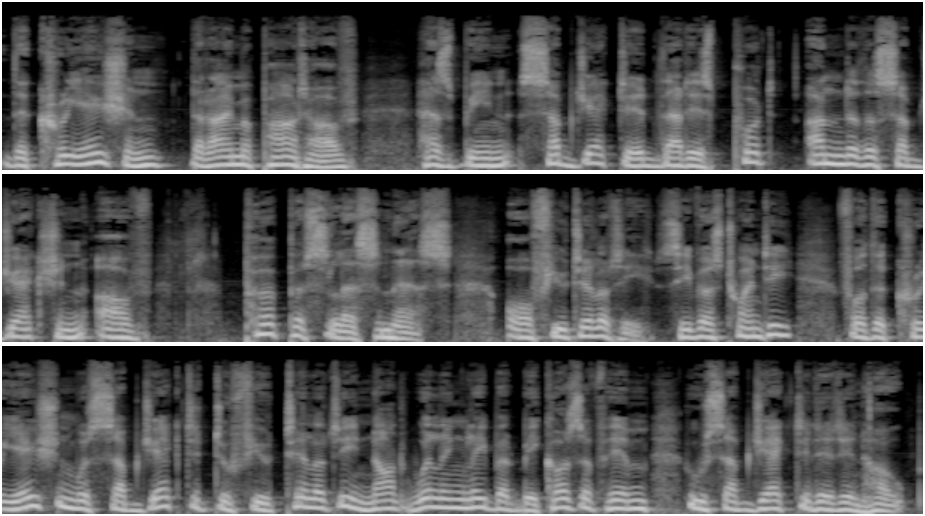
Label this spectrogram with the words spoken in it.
the creation that I'm a part of has been subjected, that is put under the subjection of purposelessness or futility. See verse 20? For the creation was subjected to futility not willingly, but because of him who subjected it in hope.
